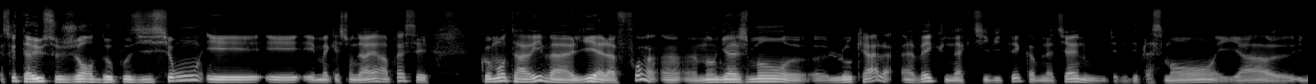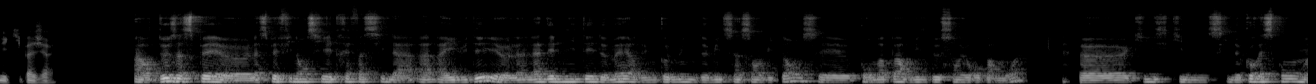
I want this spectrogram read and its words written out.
est-ce que tu as eu ce genre d'opposition? Et et et ma question derrière après, c'est comment tu arrives à allier à la fois un un engagement, local avec une activité comme la tienne où il y a des déplacements et il y a, une équipe à gérer? Alors 2 aspects, heu, l'aspect financier est très facile à à à éluder, l'in l'indemnité de maire d'une commune de 1 500 habitants, c'est pour ma part 1 200 euros par mois, qui qui ce qui ne correspond,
